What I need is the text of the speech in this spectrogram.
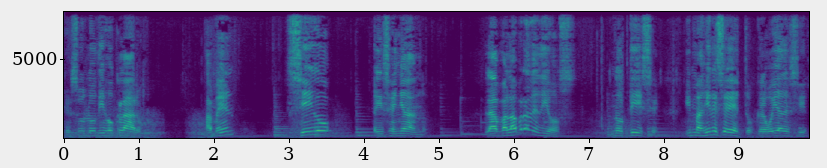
Jesús lo dijo claro. Amén. Sigo enseñando. La palabra de Dios nos dice, imagínese esto que le voy a decir.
